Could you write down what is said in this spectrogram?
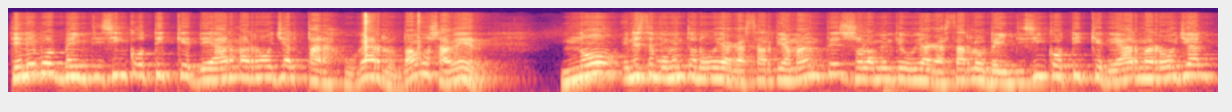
tenemos 25 tickets de arma royal para jugarlo. Vamos a ver. No, en este momento no voy a gastar diamantes, solamente voy a gastar los 25 tickets de arma royal.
